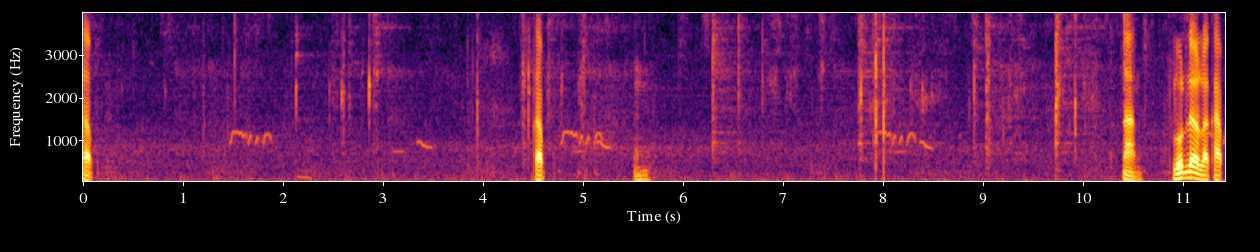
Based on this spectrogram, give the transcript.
ครับ ครับนั่นรุดแล้วล่ะครับ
